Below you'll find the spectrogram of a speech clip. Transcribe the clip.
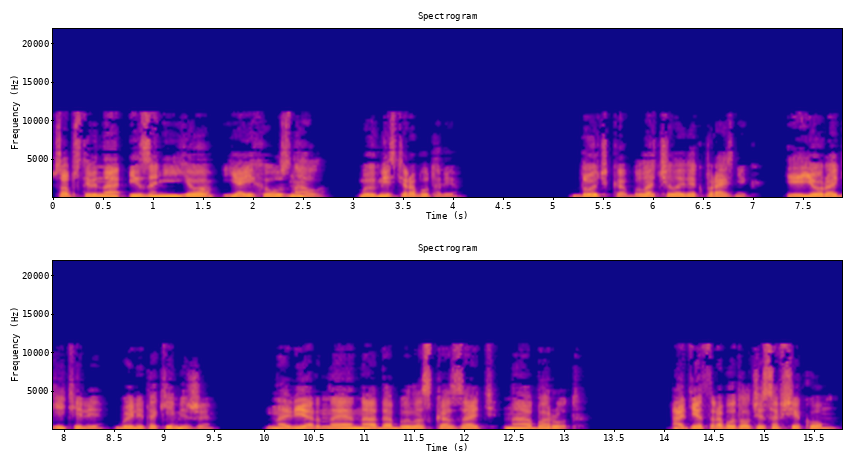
Собственно, из-за нее я их и узнал. Мы вместе работали. Дочка была человек-праздник. Ее родители были такими же. Наверное, надо было сказать наоборот. Отец работал часовщиком,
